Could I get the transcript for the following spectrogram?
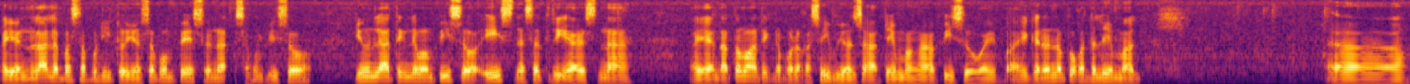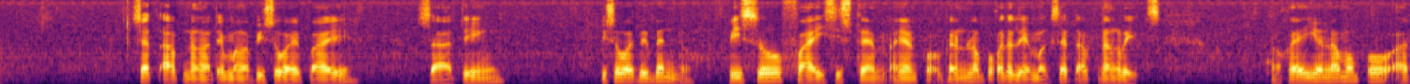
Ayun, lalabas na po dito yung 10 peso na, 10 piso. Yung lating 5 piso is nasa 3 hours na. Ayan, automatic na po nakasave yun sa ating mga piso wifi. Ganun lang po kadali mag ah set up ng ating mga piso wifi sa ating piso wifi bendo. Piso Fi system. Ayan po. Ganun lang po kadali mag-set up ng rates. Okay, yun lamang po at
